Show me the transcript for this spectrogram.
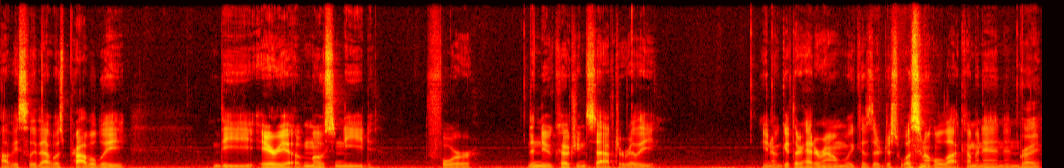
obviously that was probably the area of most need for the new coaching staff to really you know get their head around because there just wasn't a whole lot coming in and Right.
